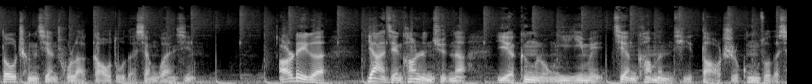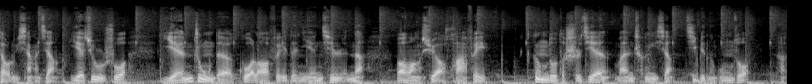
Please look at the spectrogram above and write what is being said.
都呈现出了高度的相关性。而这个亚健康人群呢，也更容易因为健康问题导致工作的效率下降。也就是说，严重的过劳肥的年轻人呢，往往需要花费更多的时间完成一项基本的工作啊。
